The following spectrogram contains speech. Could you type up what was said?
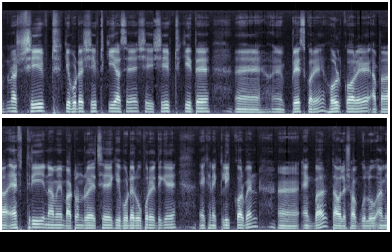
আপনার শিফট কিবোর্ডের শিফট কি আছে, সেই শিফট কিতে প্রেস করে হোল্ড করে, আপনারা এফ থ্রি নামে বাটন রয়েছে কিবোর্ডের উপরের দিকে, এখানে ক্লিক করবেন একবার, তাহলে সবগুলো আমি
